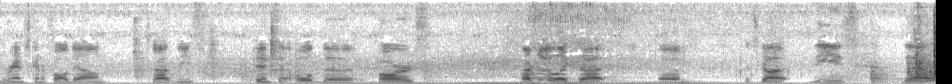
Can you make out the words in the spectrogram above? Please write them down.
the ramp's gonna fall down. It's got these pins that hold the bars. I really like that. Um, it's got these that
